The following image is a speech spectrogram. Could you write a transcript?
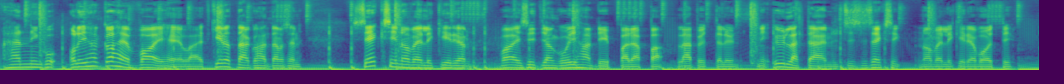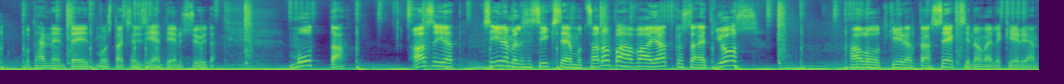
hän niinku oli ihan kahden vaiheilla, että kirjoittaako hän tämmöisen seksinovellikirjan vai sitten jonkun ihan dippadappa läpyttelyn, niin yllättäen nyt siis se seksinovellikirja voitti, mutta hän ei muistaakseni siihen tiennyt syytä. Mutta asiat siinä mielessä sikseen, mutta sanonpahan vaan jatkossa, että jos haluat kirjoittaa seksinovellikirjan,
